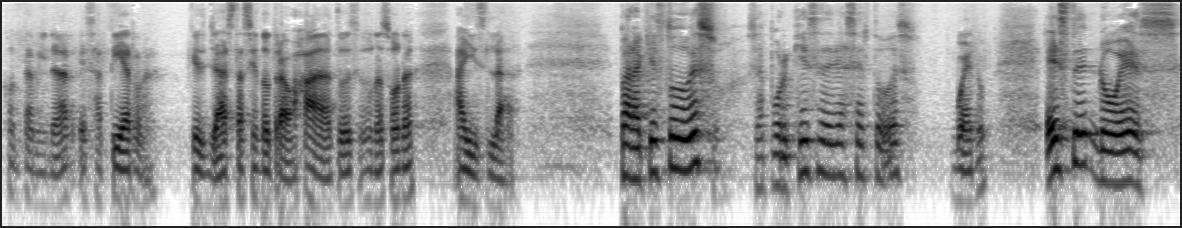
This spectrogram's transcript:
contaminar esa tierra que ya está siendo trabajada, entonces es una zona aislada. ¿Para qué es todo eso? O sea, ¿por qué se debe hacer todo eso? Bueno, este no es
